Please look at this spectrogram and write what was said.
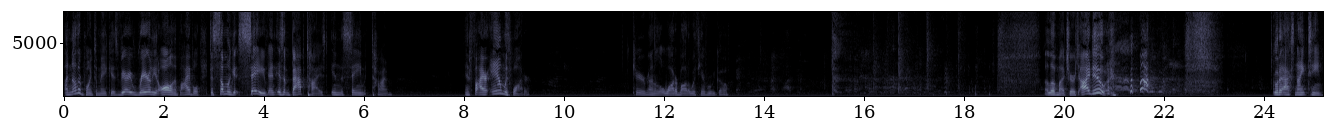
Another point to make is very rarely at all in the Bible does someone get saved and isn't baptized in the same time in fire and with water. Carry around a little water bottle with you everywhere we go. I love my church. I do. Go to Acts 19.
